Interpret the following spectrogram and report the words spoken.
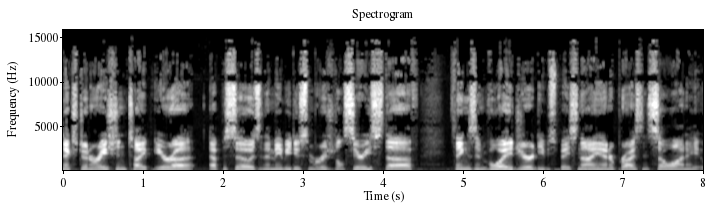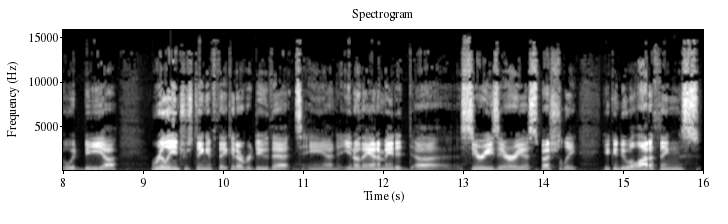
Next Generation type era episodes, and then maybe do some original series stuff, things in Voyager, Deep Space Nine, Enterprise, and so on. It would be uh, really interesting if they could ever do that. And you know, the animated uh, series area, especially, you can do a lot of things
